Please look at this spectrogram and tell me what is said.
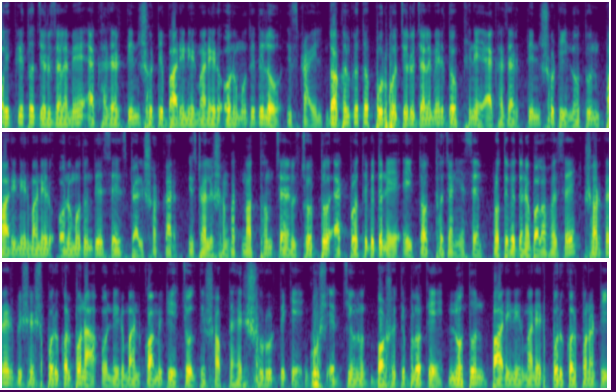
অধিকৃত জেরুজালেমে এক হাজার তিনশোটি বাড়ি নির্মাণের অনুমতি দিল ইসরায়েল। দখলকৃত পূর্ব জেরুজালেমের দক্ষিণে এক হাজার তিনশোটি নতুন বাড়ি নির্মাণের অনুমোদন দিয়েছে ইসরায়েল সরকার। ইসরায়েলের সংবাদ মাধ্যম চ্যানেল চোদ্দ এক প্রতিবেদনে এই তথ্য জানিয়েছে। প্রতিবেদনে বলা হয়েছে, সরকারের বিশেষ পরিকল্পনা ও নির্মাণ কমিটি চলতি সপ্তাহের শুরুর দিকে ঘুষ এজিউনুত বসতি ব্লকে নতুন বাড়ি নির্মাণের পরিকল্পনাটি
